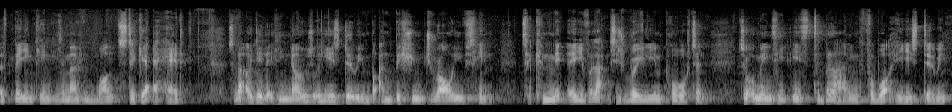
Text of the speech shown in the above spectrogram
of being king. He's a man who wants to get ahead. So that idea that he knows what he is doing, but ambition drives him to commit evil acts is really important. So It sort of means he is to blame for what he is doing.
